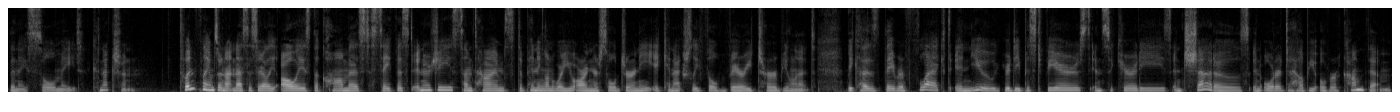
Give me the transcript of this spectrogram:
than a soulmate connection. Twin flames are not necessarily always the calmest, safest energy. Sometimes, depending on where you are in your soul journey, it can actually feel very turbulent because they reflect in you your deepest fears, insecurities, and shadows in order to help you overcome them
